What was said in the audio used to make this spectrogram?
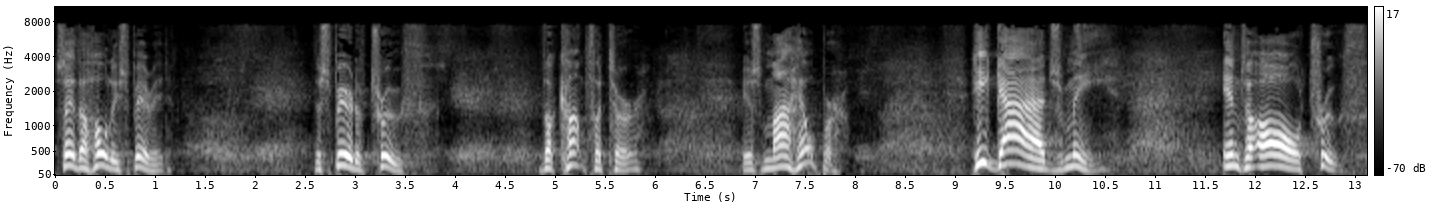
Say the Holy Spirit, Holy Spirit. the Spirit of truth, Spirit of truth. the Comforter, is my helper. He guides me into all truth.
